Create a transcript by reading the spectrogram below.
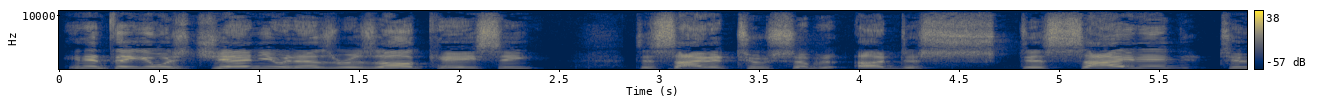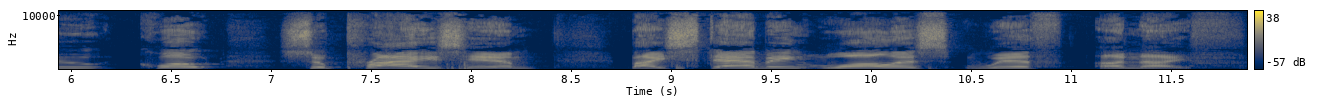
He didn't think it was genuine. As a result, Casey decided to uh, decided to quote surprise him by stabbing Wallace with a knife.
